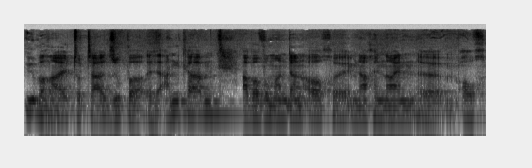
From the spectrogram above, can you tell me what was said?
überall total super äh, ankamen, aber wo man dann auch äh, im Nachhinein äh, auch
